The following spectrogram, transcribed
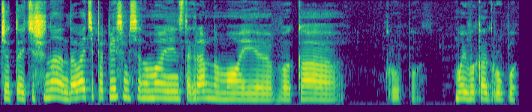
Что-то тишина. Давайте подписываемся на мой инстаграм, на мой э, ВК группу. Мой ВК группу.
